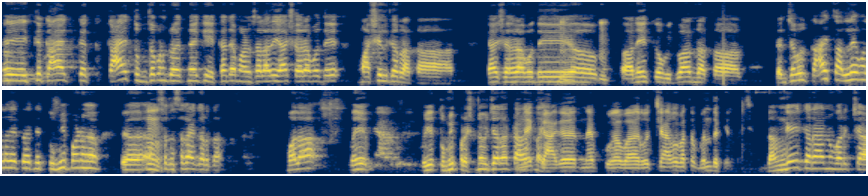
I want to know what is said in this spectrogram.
हे इतके काय काय तुमचं पण कळत नाही की एखाद्या माणसाला अरे या शहरामध्ये माशिलकर राहतात. या शहरामध्ये अनेक विद्वान राहतात. त्यांच्यावर काय चाललंय मला काही कळत नाही. तुम्ही पण असं कसं काय करता? मला म्हणजे म्हणजे तुम्ही प्रश्न विचारायला टाळत नाही कागद नाही पुरावा रोजचे आरोप आता बंद केले पाहिजे. दंगेकरांवरच्या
